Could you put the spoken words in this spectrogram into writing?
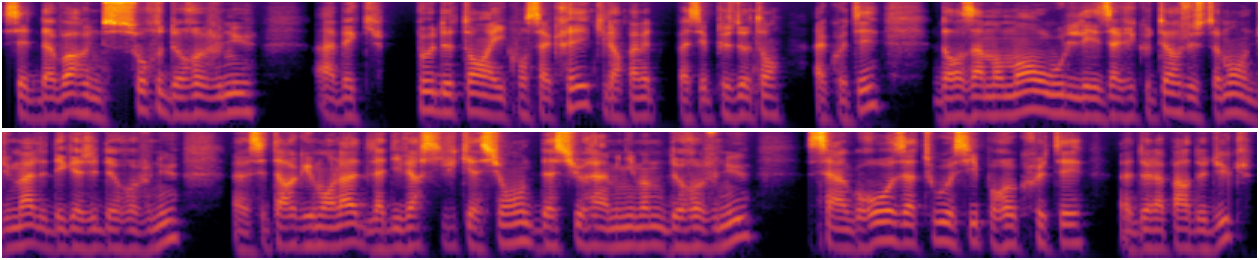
c'est d'avoir une source de revenus avec peu de temps à y consacrer, qui leur permet de passer plus de temps à côté, dans un moment où les agriculteurs, justement, ont du mal à dégager des revenus. Euh, cet argument-là de la diversification, d'assurer un minimum de revenus, c'est un gros atout aussi pour recruter euh, de la part de Duc,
